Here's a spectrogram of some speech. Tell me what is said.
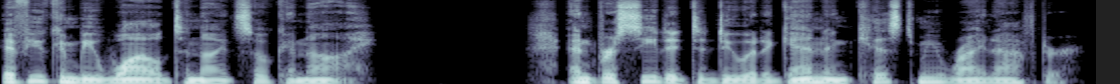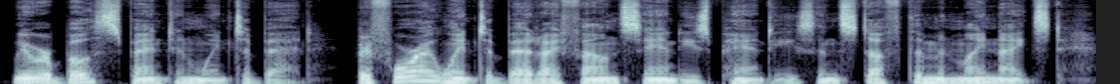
If you can be wild tonight, so can I. And proceeded to do it again and kissed me right after. We were both spent and went to bed. Before I went to bed, I found Sandy's panties and stuffed them in my nightstand.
